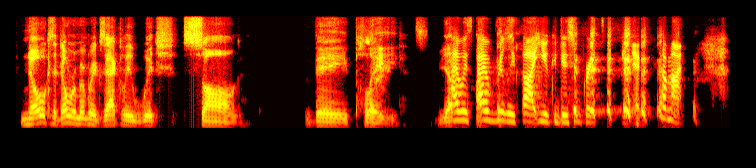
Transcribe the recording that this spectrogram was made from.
No, because I don't remember exactly which song they played. Yep. I was I really thought you could do some great Come on.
